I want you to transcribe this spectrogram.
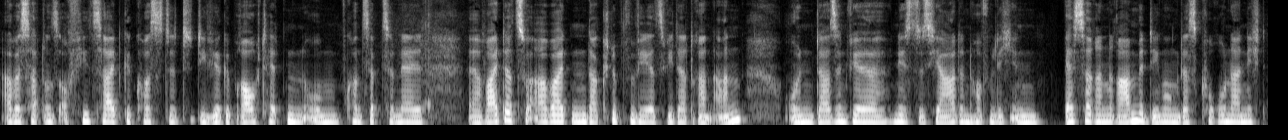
aber es hat uns auch viel Zeit gekostet, die wir gebraucht hätten, um konzeptionell äh, weiterzuarbeiten. Da knüpfen wir jetzt wieder dran an und da sind wir nächstes Jahr dann hoffentlich in besseren Rahmenbedingungen, dass Corona nicht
